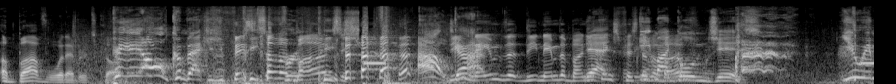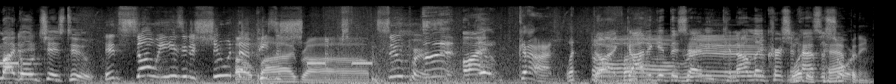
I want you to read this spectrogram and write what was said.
above, whatever it's called. P- oh, come back here, you Fist piece of of above? piece of shit. Oh do you God. name the do you name the bungee Yeah, things fist eat of above. Eat my golden jizz. you eat my golden jizz too. It's so easy to shoot with oh, that piece bye, of shit. Rob. Super. All right, God, what the? all right, gotta get this Oh, heavy. Cannot let Christian What have is the sword. happening?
